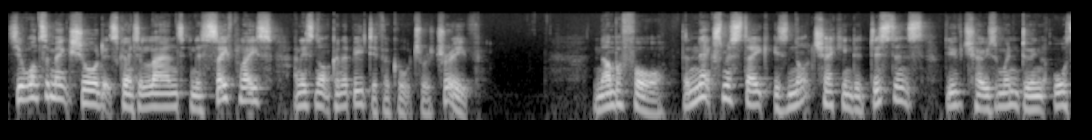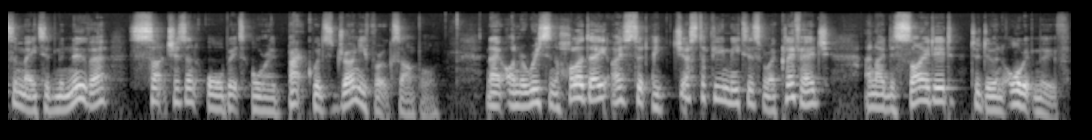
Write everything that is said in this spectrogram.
So you want to make sure that it's going to land in a safe place and it's not going to be difficult to retrieve. Number four, the next mistake is not checking the distance you've chosen when doing an automated maneuver, such as an orbit or a backwards dronie, for example. Now, on a recent holiday, I stood a, just a few meters from a cliff edge and I decided to do an orbit move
